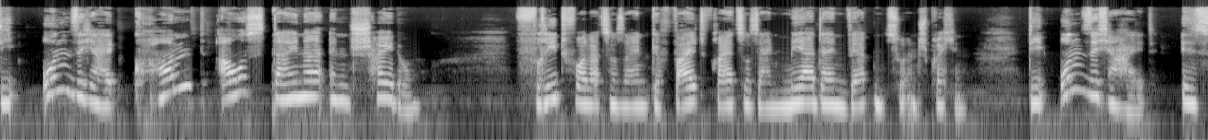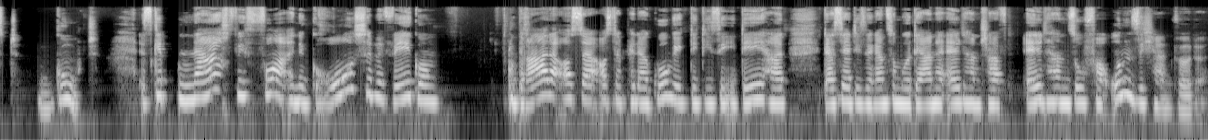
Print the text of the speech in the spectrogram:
Die Unsicherheit kommt aus deiner Entscheidung friedvoller zu sein, gewaltfreier zu sein, mehr deinen Werten zu entsprechen. Die Unsicherheit ist gut. Es gibt nach wie vor eine große Bewegung gerade aus der, aus der Pädagogik, die diese Idee hat, dass ja diese ganze moderne Elternschaft Eltern so verunsichern würde.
